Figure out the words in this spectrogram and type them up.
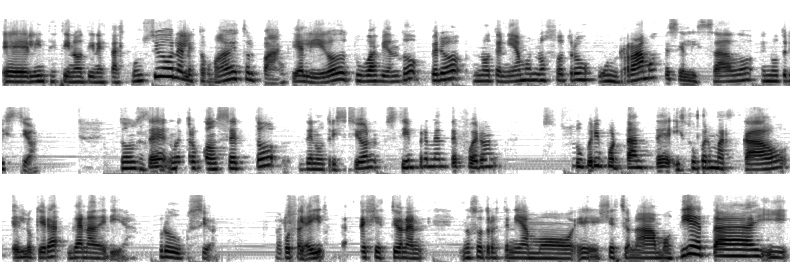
el intestino tiene estas funciones, el estómago esto, el páncreas, el hígado, tú vas viendo, pero no teníamos nosotros un ramo especializado en nutrición. Entonces, nuestros conceptos de nutrición simplemente fueron súper importantes y súper marcados en lo que era ganadería, producción. Porque ahí se gestionan, nosotros teníamos, eh, gestionábamos dietas y,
